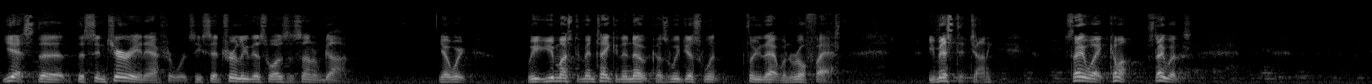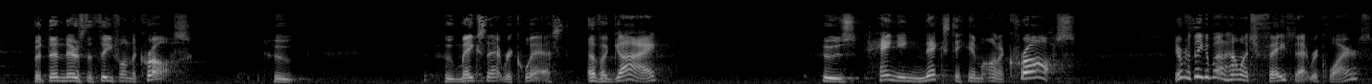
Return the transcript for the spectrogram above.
Yes, the, the centurion afterwards. He said, Truly, this was the Son of God. Yeah, we, we, you must have been taking a note because we just went through that one real fast. You missed it, Johnny. Stay awake. Come on, stay with us. But then there's the thief on the cross who, who makes that request of a guy who's hanging next to him on a cross. You ever think about how much faith that requires?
